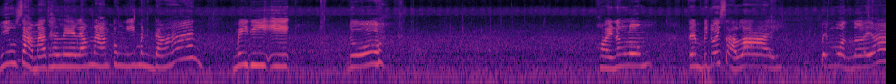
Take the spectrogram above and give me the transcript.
นี่อุตส่าห์มาทะเลแล้วน้ำตรงนี้มันด้าน ไม่ดีอีก ดู หอยนางรมเต็มไปด้วยสาลาย ไปหมดเลยอะ่ะ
